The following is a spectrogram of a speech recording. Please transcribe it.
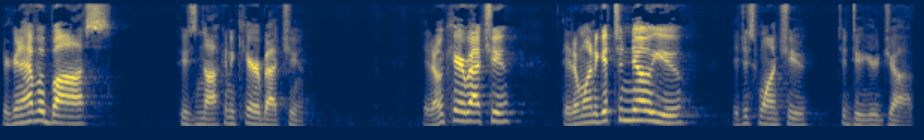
you're going to have a boss who's not going to care about you. They don't care about you. They don't want to get to know you. They just want you to do your job.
